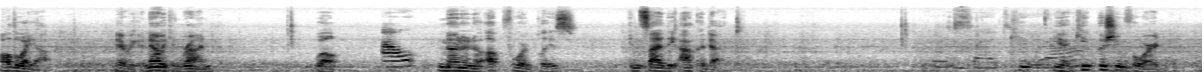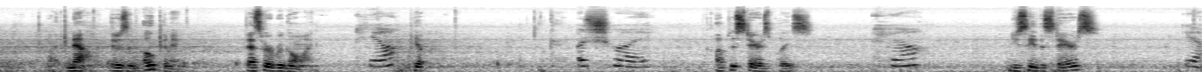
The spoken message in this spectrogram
All the way up. There we go. Now we can run. Well, Out. no, no, no. Up forward, please. Inside the aqueduct. Inside Keep, yeah, keep pushing forward. Alright, now, there's an opening. That's where we're going. Here. Yep. Okay. Up the stairs, please. Here. You see the stairs? Yeah.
